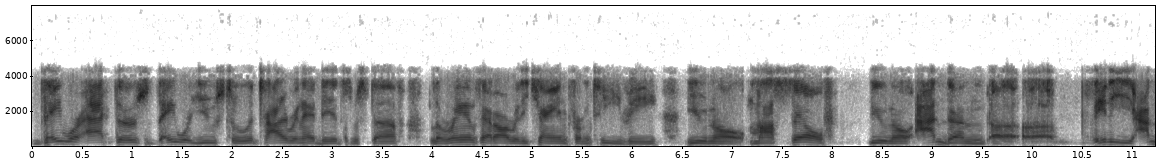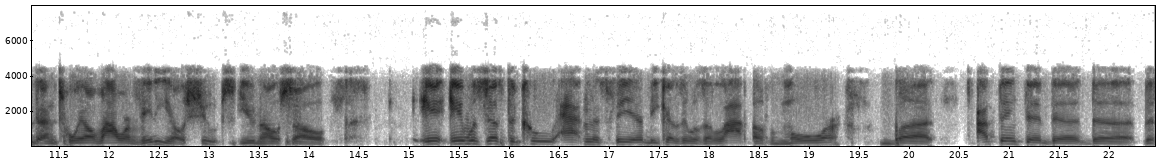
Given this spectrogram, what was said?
They were actors. They were used to it. Tyrin had did some stuff. Larenz had already came from TV. You know, myself, you know, I've done uh, uh video. I've done twelve hour video shoots. You know, so it it was just a cool atmosphere because it was a lot of more. But I think that the the the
